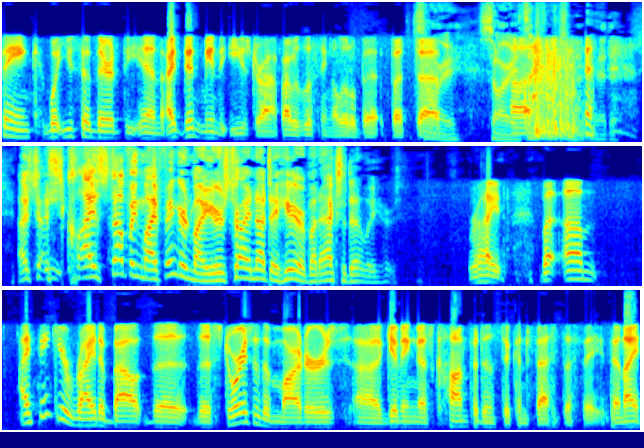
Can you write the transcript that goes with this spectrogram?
think what you said there at the end. I didn't mean to eavesdrop. I was listening a little bit, but uh, Sorry, sorry. uh, It's unfortunate we had to- I, I was- stuffing my finger in my ears, trying not to hear, but accidentally heard. Right. But um, I think you're right about the the stories of the martyrs uh, giving us confidence to confess the faith. And I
